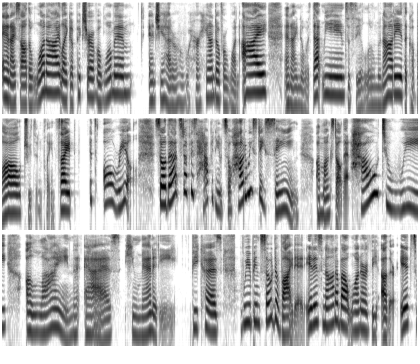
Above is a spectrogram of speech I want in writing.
and I saw the one eye, like a picture of a woman. And she had her, her hand over one eye. And I know what that means. It's the Illuminati, the cabal, truth in plain sight. It's all real. So that stuff is happening. So, how do we stay sane amongst all that? How do we align as humanity because we've been so divided. It is not about one or the other. It's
